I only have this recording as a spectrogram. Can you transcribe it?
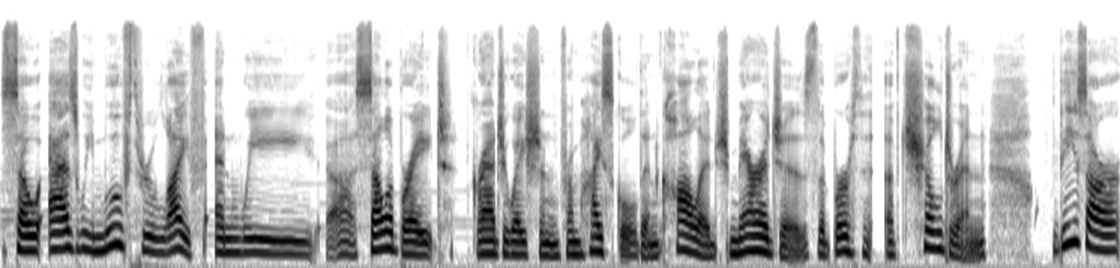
So, as we move through life and we uh, celebrate graduation from high school, then college, marriages, the birth of children, these are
